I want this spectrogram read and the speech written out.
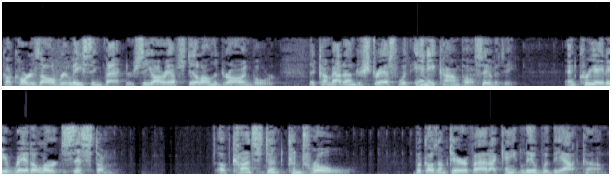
called cortisol releasing factors, CRF, still on the drawing board, that come out under stress with any compulsivity and create a red alert system of constant control because I'm terrified I can't live with the outcome.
